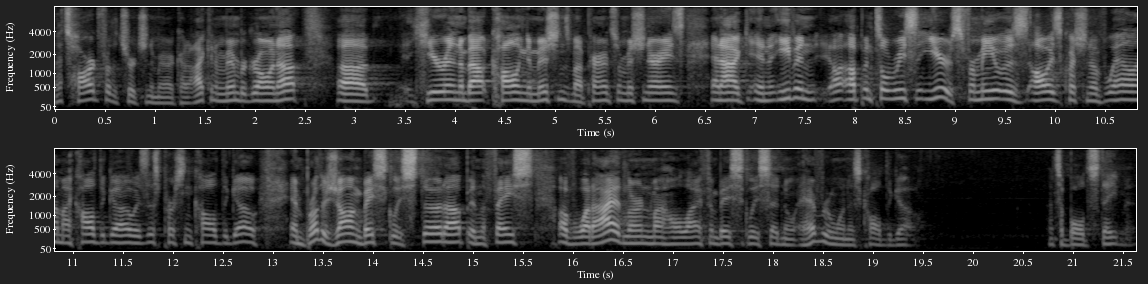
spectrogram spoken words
That's hard for the church in America. I can remember growing up, uh, hearing about calling to missions. My parents were missionaries, and I, and even uh, up until recent years, for me, it was always a question of, well, am I called to go? Is this person called to go? And Brother Zhang basically stood up in the face of what I had learned my whole life and basically said, no, everyone is called to go. That's a bold statement.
